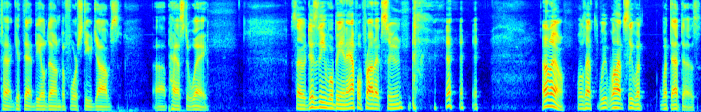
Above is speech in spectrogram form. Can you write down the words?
to get that deal done before Steve Jobs uh, passed away. So Disney will be an Apple product soon. I don't know. We'll have to, we, will have to see what what that does.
